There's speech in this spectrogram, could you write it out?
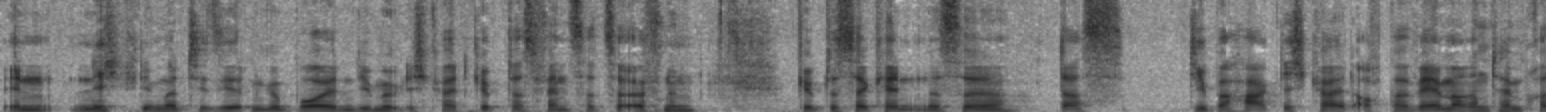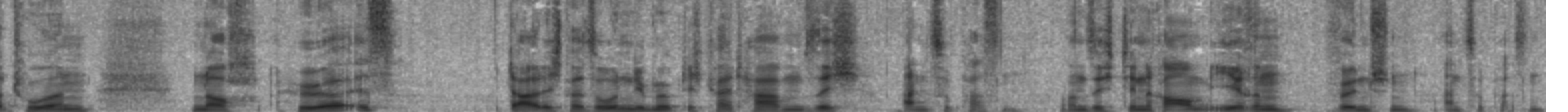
in nicht klimatisierten Gebäuden die Möglichkeit gibt, das Fenster zu öffnen, gibt es Erkenntnisse, dass die Behaglichkeit auch bei wärmeren Temperaturen noch höher ist dadurch Personen die Möglichkeit haben, sich anzupassen und sich den Raum ihren Wünschen anzupassen.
